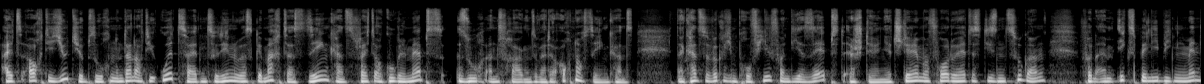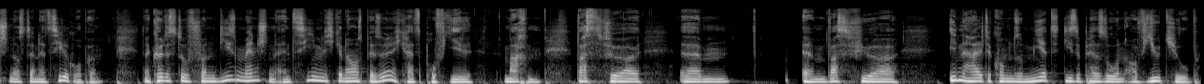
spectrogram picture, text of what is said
als auch die YouTube-Suchen und dann auch die Uhrzeiten, zu denen du das gemacht hast, sehen kannst, vielleicht auch Google Maps-Suchanfragen und so weiter auch noch sehen kannst, dann kannst du wirklich ein Profil von dir selbst erstellen. Jetzt stell dir mal vor, du hättest diesen Zugang von einem x-beliebigen Menschen aus deiner Zielgruppe. Dann könntest du von diesem Menschen ein ziemlich genaues Persönlichkeitsprofil machen. Was für, ähm, ähm, was für Inhalte konsumiert diese Person auf YouTube?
